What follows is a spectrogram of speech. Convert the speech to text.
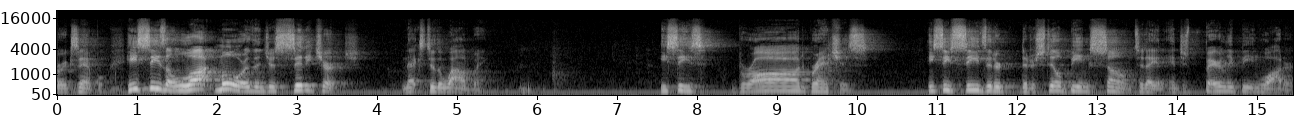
for example, He sees a lot more than just City Church next to the Wild Wing. He sees broad branches he sees seeds that are, that are still being sown today and, and just barely being watered.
